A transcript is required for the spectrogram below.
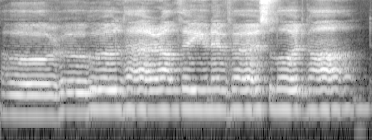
O ruler of the universe, Lord God,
